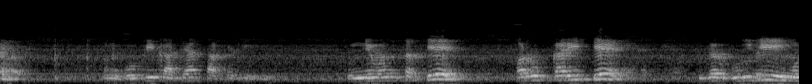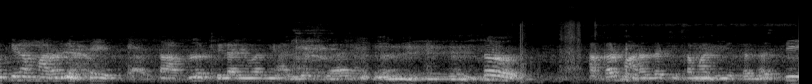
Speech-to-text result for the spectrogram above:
पण गोपिका त्या ताकटी पुण्यवंत ते परोपकारी ते जर गुरुजी मोतीराम महाराज असते तर आपलं खिलारीवानी आले तर ठाकर महाराजाची समाधी इथं नसती.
